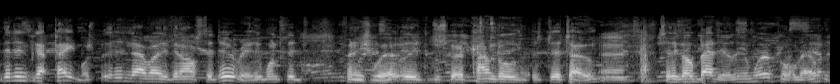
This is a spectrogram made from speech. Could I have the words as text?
they didn't get paid much, but they didn't have anything else to do really. Once they'd finished work, they just got a candle at at home, Yeah. so they go bed early and work all day, wouldn't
